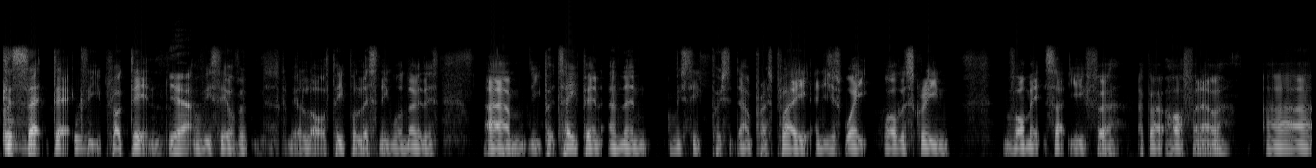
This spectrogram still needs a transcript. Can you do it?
cassette deck that you plugged in. Yeah. Obviously, there's going to be a lot of people listening will know this. Um, you put tape in and then obviously push it down, press play, and you just wait while the screen vomits at you for about half an hour, uh,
